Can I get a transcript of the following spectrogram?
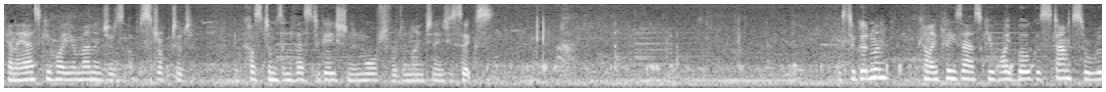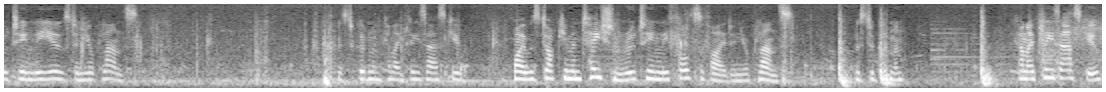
Can I ask you why your managers obstructed a customs investigation in Waterford in 1986? Mr. Goodman, can I please ask you why bogus stamps were routinely used in your plants? Mr. Goodman, can I please ask you why was documentation routinely falsified in your plants? Mr. Goodman, can I please ask you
